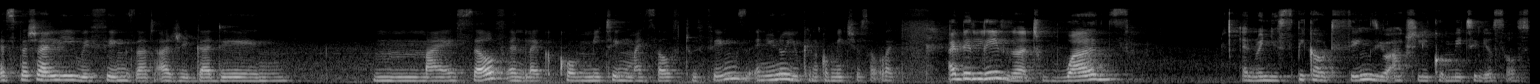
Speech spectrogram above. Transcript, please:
especially with things that are regarding myself and like committing myself to things. And you know, you can commit yourself. Like, I believe that words and when you speak out things, you're actually committing yourself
